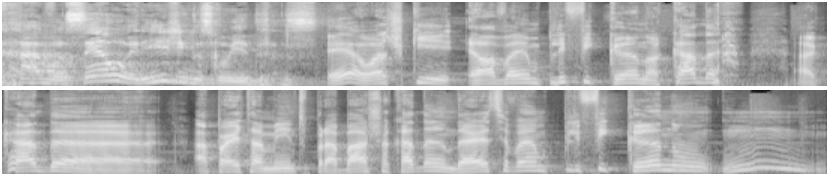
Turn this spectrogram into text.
Você é a origem dos ruídos. É, eu acho que ela vai amplificando a cada a cada apartamento para baixo, a cada andar, você vai amplificando um,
